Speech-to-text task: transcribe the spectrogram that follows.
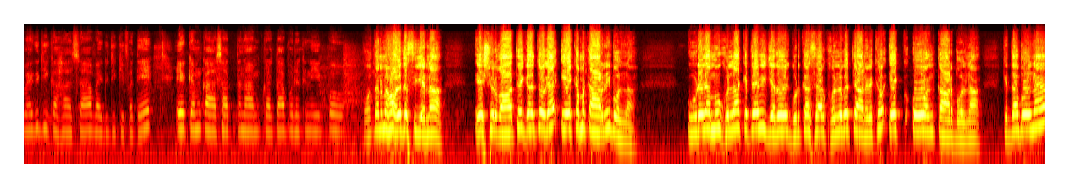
ਵਾਹਿਗੁਰੂ ਜੀ ਕਾ ਖਾਲਸਾ ਵਾਹਿਗੁਰੂ ਜੀ ਕੀ ਫਤਿਹ। ਏਕ ਓੰਕਾਰ ਸਤਨਾਮ ਕਰਤਾ ਪੁਰਖ ਨਿਰਭਉ ਹੁਣ ਤੈਨੂੰ ਮੈਂ ਹੌਲੀ ਦੱਸੀ ਜਾਣਾ ਇਹ ਸ਼ੁਰੂਆਤ ਤੇ ਗਲਤ ਹੋ ਗਿਆ ਏਕ ਮਕਾਰ ਨਹੀਂ ਬੋਲਣਾ। ਊੜੇ ਦਾ ਮੂੰਹ ਖੁੱਲਾ ਕਿਤੇ ਵੀ ਜਦੋਂ ਗੁੜਕਾ ਸਾਹਿਬ ਖੋਲੋਗੇ ਧਿਆਨ ਰੱਖਿਓ ਇੱਕ ਓੰਕਾਰ ਬੋਲਣਾ। ਕਿੱਦਾਂ ਬੋਲਣਾ?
